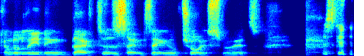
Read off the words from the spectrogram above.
kind of leading back to the same thing of choice, right? I was going to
